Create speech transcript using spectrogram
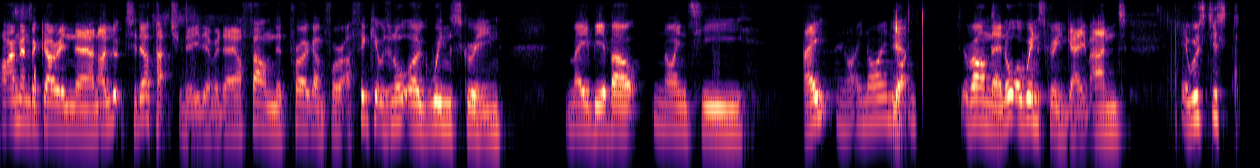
I remember going there and I looked it up actually the other day. I found the program for it. I think it was an auto windscreen, maybe about 98, 99, Yeah. 90 around there, an auto windscreen game. And it was just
